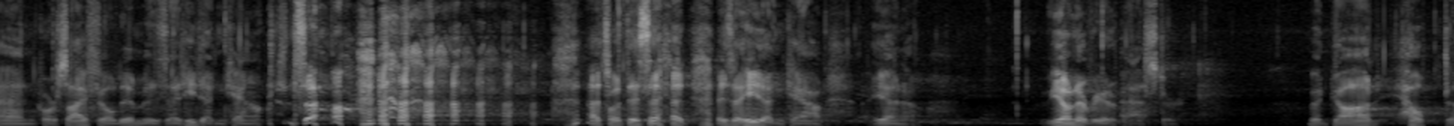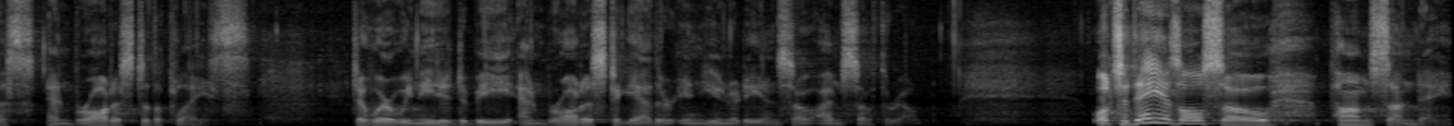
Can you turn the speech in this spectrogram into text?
And of course, I filled in, but said he doesn't count. so that's what they said. They said he doesn't count. You know, you'll never get a pastor. But God helped us and brought us to the place to where we needed to be and brought us together in unity. And so I'm so thrilled. Well, today is also Palm Sunday.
